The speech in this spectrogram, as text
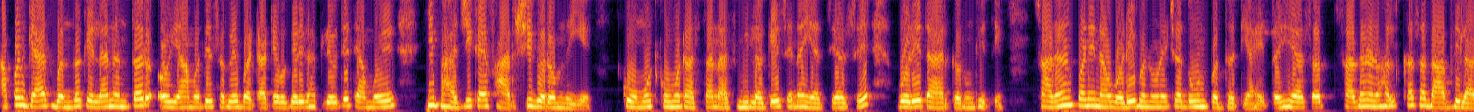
आपण गॅस बंद केल्यानंतर यामध्ये सगळे बटाटे वगैरे घातले होते. त्यामुळे ही भाजी काय फारशी गरम नाहीये. कोमट कोमट असतानाच मी लगेच आहे ना याचे असे वडे तयार करून घेते. साधारणपणे ना वडे बनवण्याच्या दोन पद्धती आहेत. तर हे असा साधारण हलकासा दाब दिला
